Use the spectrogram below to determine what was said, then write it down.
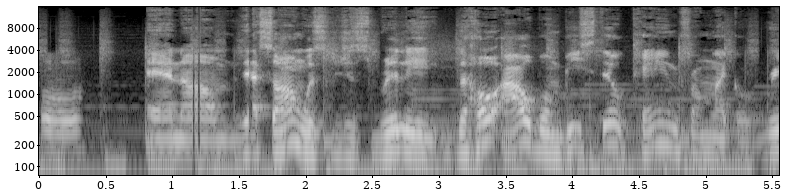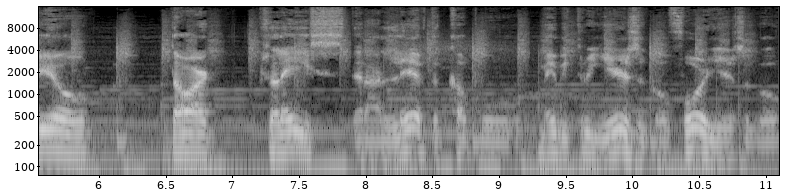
hmm and um that song was just really the whole album be still came from like a real dark place that i lived a couple maybe three years ago four years ago.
